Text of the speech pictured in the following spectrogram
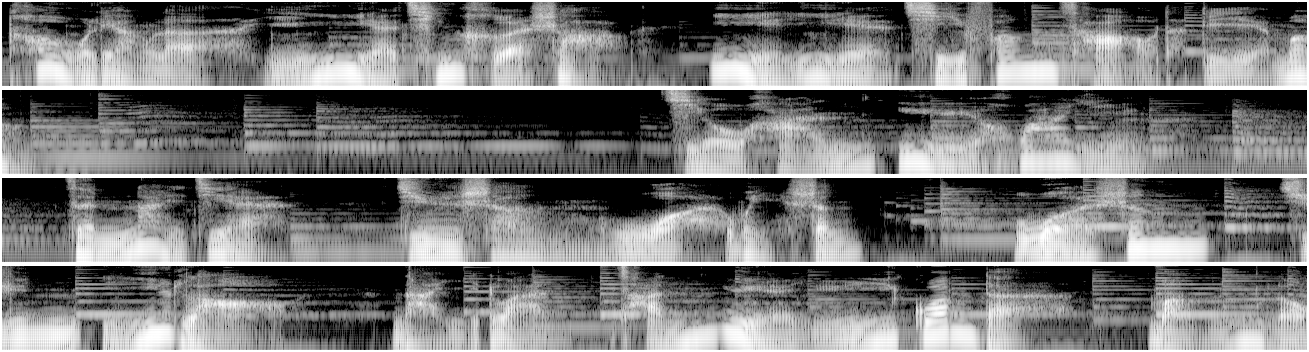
透亮了一叶青荷上夜夜栖芳草的蝶梦。酒寒玉花影，怎奈见君生我未生，我生君已老。那一段残月余光的朦胧。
